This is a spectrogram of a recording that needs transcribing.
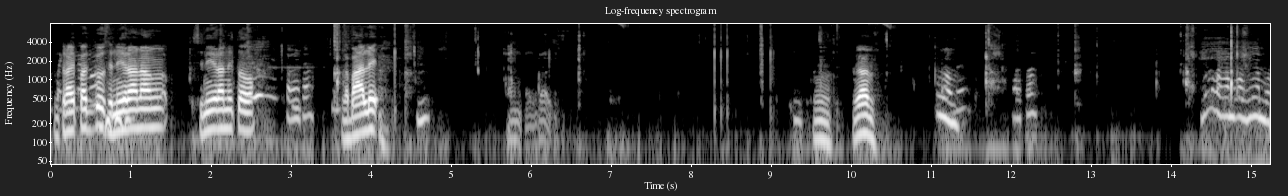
Ang tripod ko, sinira ng, sinira nito. Nabali. Hmm. Yan. Apa? Ano ka mo?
